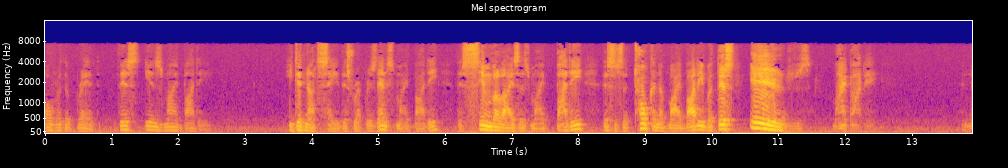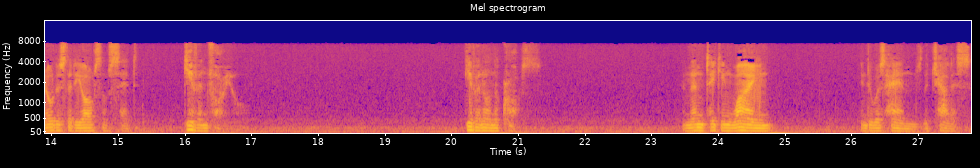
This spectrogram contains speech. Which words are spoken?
over the bread, This is my body. He did not say, This represents my body, this symbolizes my body, this is a token of my body, but this is my body. And notice that he also said, Given for you. Given on the cross. And then taking wine into his hands, the chalice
